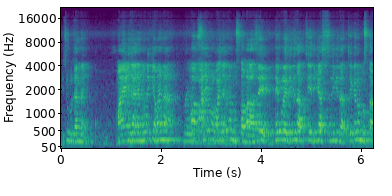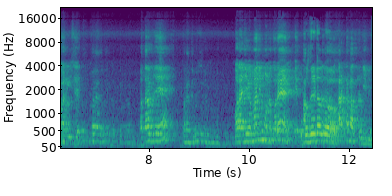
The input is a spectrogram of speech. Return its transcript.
কিছু বুঝার নাই। মায়ের জারের মধ্যে কি হয় না? ও পানি প্রবাহিত একটা মুস্তামাল আছে? এগুলো এদিকে যাচ্ছে এদিকে আসছে এদিকে যাচ্ছে এখানে মুস্তামাল কিসে? কথা বুঝে? গড়াই দিবে মানে মনে করেন আরেকটা পাত্র নিবে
